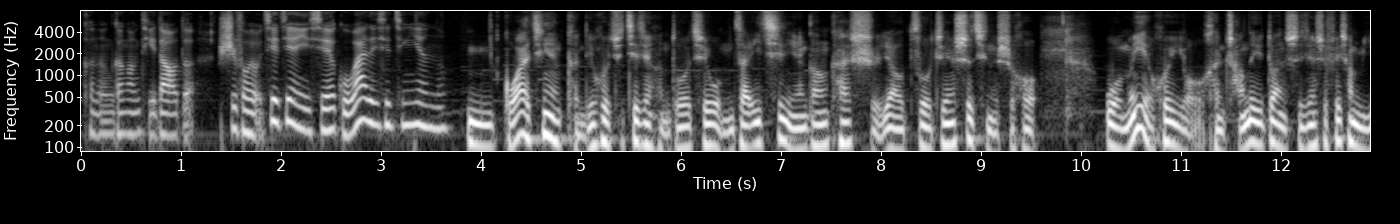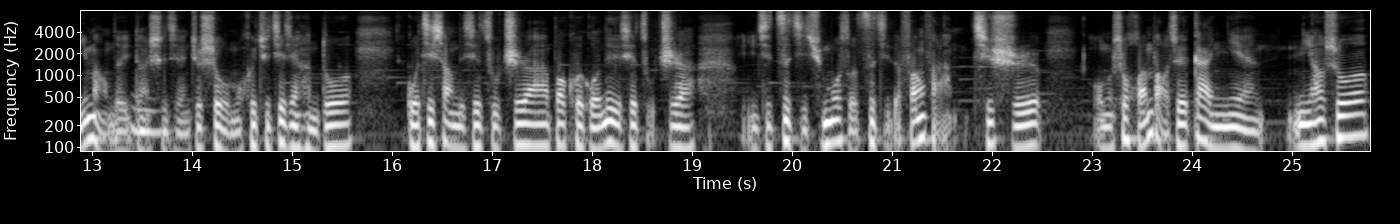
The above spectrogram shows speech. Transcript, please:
可能刚刚提到的，是否有借鉴一些国外的一些经验呢？嗯，国外经验肯定会去借鉴很多。其实我们在一七年刚刚开始要做这件事情的时候，我们也会有很长的一段时间是非常迷茫的一段时间，就是我们会去借鉴很多国际上的一些组织啊，包括国内的一些组织啊，以及自己去摸索自己的方法。其实我们说环保这个概念。你要说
